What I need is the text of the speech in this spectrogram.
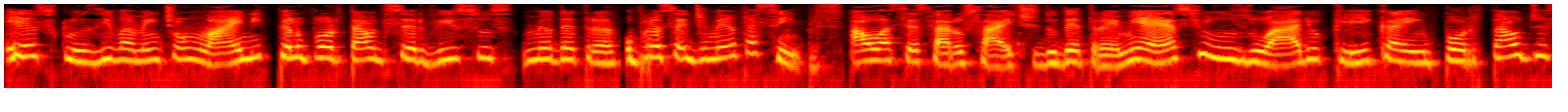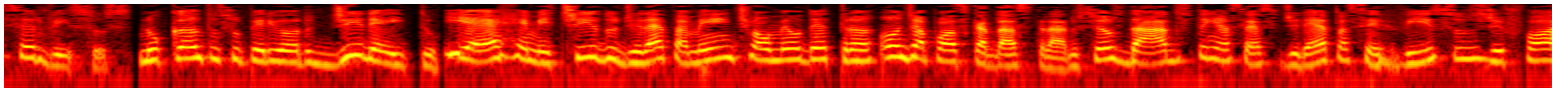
exclusivamente online pelo portal de serviços Meu Detran. O procedimento é simples. Ao acessar o site do Detran MS, o usuário clica em Portal de Serviços no canto superior direito e é remetido diretamente ao Meu Detran, onde após cadastrar os seus dados tem acesso direto a serviços de forma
